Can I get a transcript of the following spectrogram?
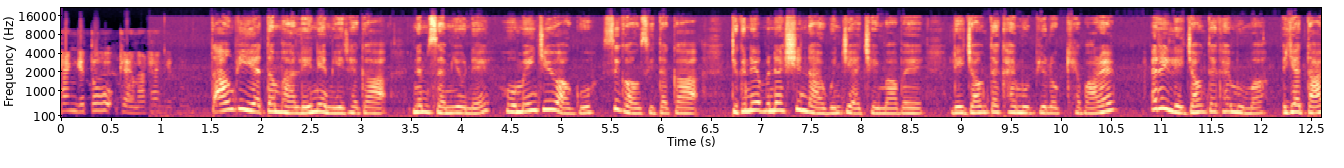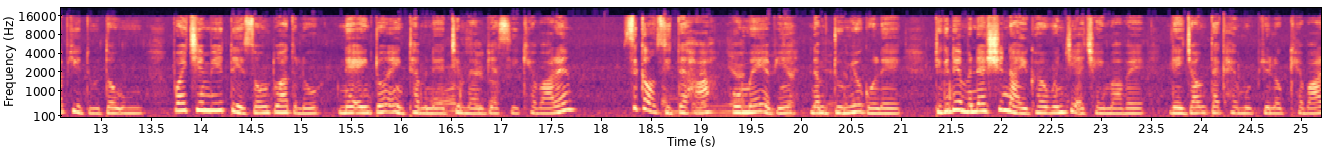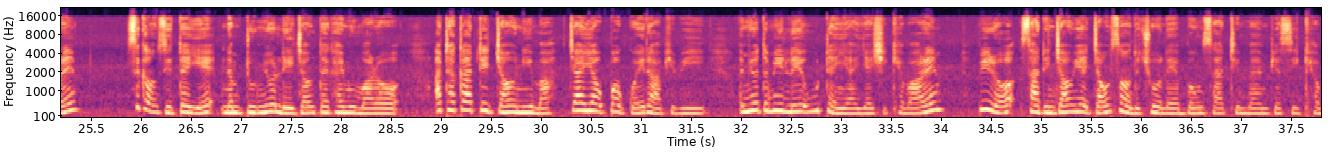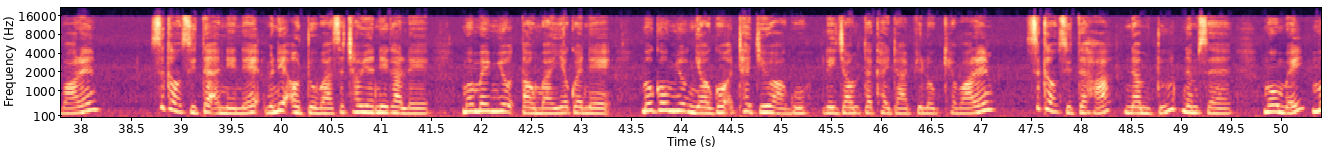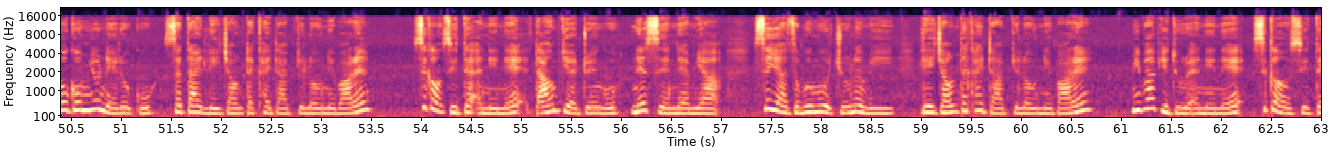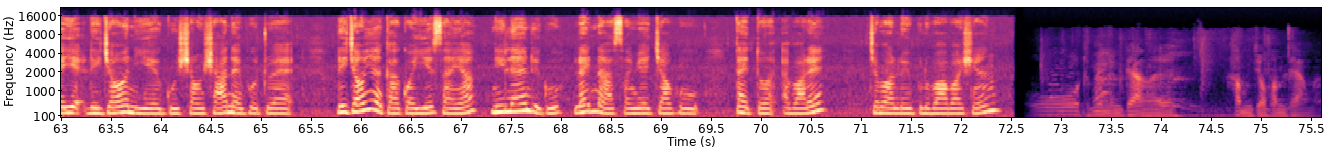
khanh cái tô kèng là khanh cái tô တအောင်းပြည်ရဲ့တမဟာလေးနယ်မြေထက်ကနမ်ဆန်မြို့နယ်ဟိုမိန်ကြီးရွာကိုစစ်ကောင်စီတပ်ကဒီကနေ့မနက်၈နာရီဝန်းကျင်အချိန်မှာပဲလေကြောင်းတက်ခိုက်မှုပြုလုပ်ခဲ့ပါတယ်။အဲ့ဒီလေကြောင်းတက်ခိုက်မှုမှာအရက်သားပြည်သူ၃ဦးပွဲချင်းပြီးတေဆုံးသွားတယ်လို့နေအိမ်တွန်းအိမ်ထပ်မံထိမှန်ပျက်စီးခဲ့ပါတယ်။စစ်ကောင်စီတပ်ဟာဟိုမိန်အပြင်နမ်တူမြို့ကိုလည်းဒီကနေ့မနက်၈နာရီခွဲဝန်းကျင်အချိန်မှာပဲလေကြောင်းတက်ခိုက်မှုပြုလုပ်ခဲ့ပါတယ်။စစ်ကောင်စီတပ်ရဲ့နမ်တူမြို့လေကြောင်းတိုက်ခိုက်မှုမှာတော့ အထက်ကတစ်ကြောင်းအနီးမှာကြားရောက်ပောက်ကွဲတာဖြစ်ပြီးအမျိုးသမီး၄ဦးတန်ရာရရှိခဲ့ပါတယ်။ပြီးတော့စာတင်ကျောင်းရဲ့ကျောင်းဆောင်တချို့လည်းဘုံစာထိမှန်ပျက်စီးခဲ့ပါတယ်။စစ်ကောင်စီတပ်အနေနဲ့မနေ့အောက်တိုဘာ16ရက်နေ့ကလည်းမုံမိတ်မြို့တောင်ပန်ရက်ကွက်နဲ့မုတ်ကုန်းမြို့ညောင်ကုန်းအထက်ကျေးရွာကိုလေကြောင်းတိုက်ခိုက်တာပြုလုပ်ခဲ့ပါတယ်။စစ်ကောင်စီတပ်ဟာနမ်တူနမ်ဆန်မုံမိတ်မုတ်ကုန်းမြို့နယ်တို့ကိုစက်တိုက်လေကြောင်းတိုက်ခိုက်တာပြုလုပ်နေပါတယ်။ စစ်ကောင်စီတပ်အနေနဲ့တောင်းပြအတွင်းကိုနှစ်စင်နဲ့မြစစ်ရာဇဝတ်မှုကျူးလွန်ပြီးလေကြောင်းတိုက်ခိုက်တာပြုလုပ်နေပါတယ်။မိဘပြည်သူတွေအနေနဲ့စစ်ကောင်စီတပ်ရဲ့လေကြောင်းအနေရကိုရှောင်ရှားနိုင်ဖို့အတွက်လေကြောင်းရန်ကာကွယ်ရေးဆိုင်ရာနီလန်းတွေကိုလိုက်နာဆောင်ရွက်ကြဖို့တိုက်တွန်းအပ်ပါတယ်။ကျွန်မလွေဘလူပါပါရှင်။အိုးထမင်းနဲ့တန်းဟဲ့ဟမ်ကြောင့်ဟမ်တန်း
